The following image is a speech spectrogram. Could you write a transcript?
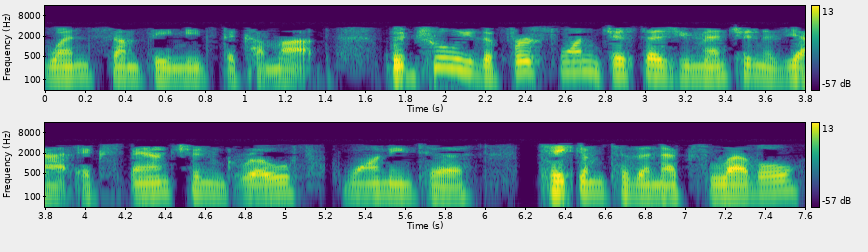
when something needs to come up. But truly the first one, just as you mentioned, is yeah, expansion, growth, wanting to take them to the next level.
